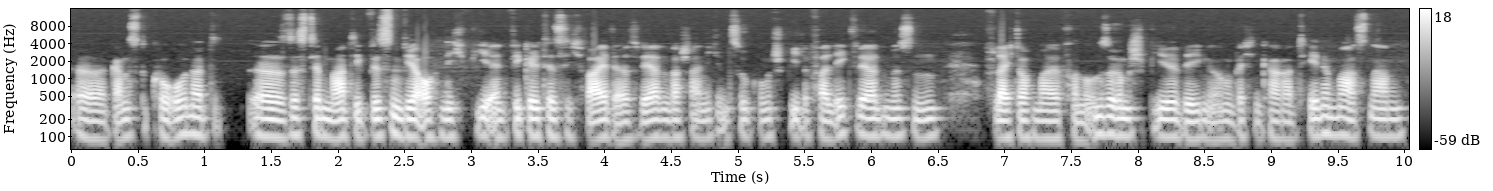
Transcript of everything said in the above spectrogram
äh, ganzen Corona-Systematik wissen wir auch nicht, wie entwickelt es sich weiter. Es werden wahrscheinlich in Zukunft Spiele verlegt werden müssen, vielleicht auch mal von unserem Spiel wegen irgendwelchen Quarantänemaßnahmen.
